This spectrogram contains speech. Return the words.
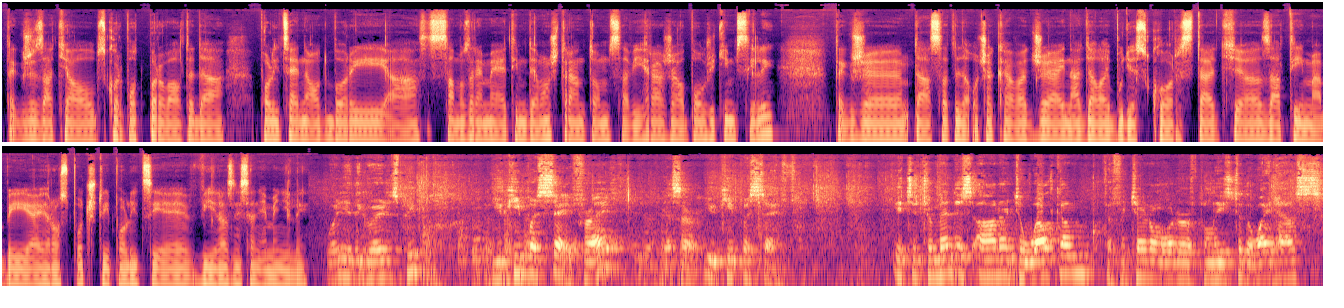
takže zatiaľ skôr podporoval teda policajné odbory a samozrejme aj tým demonstrantom sa vyhrážal použitím sily, takže dá sa teda očakávať, že aj naďalej bude skôr stať e, za tým, aby aj rozpočty policie výrazne sa nemenili. It's a tremendous honor to welcome the Fraternal Order of Police to the White House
